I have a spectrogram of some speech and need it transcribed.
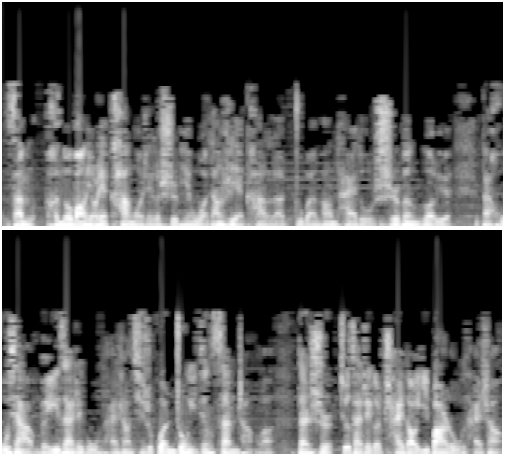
咱们很多网友也看过这个视频，我当时也看了，主办方态度十分恶劣，把胡夏围在这个舞台上。其实观众已经散场了，但是就在这个拆到一半的舞台上，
